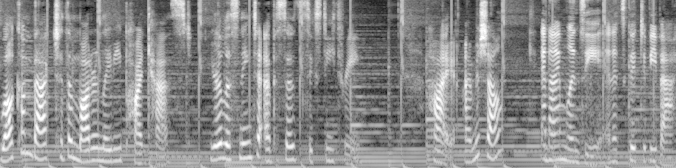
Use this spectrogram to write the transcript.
Welcome back to the Modern Lady podcast. You're listening to episode 63. Hi, I'm Michelle. And I'm Lindsay, and it's good to be back.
